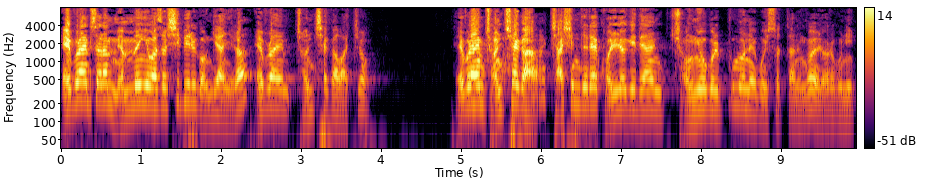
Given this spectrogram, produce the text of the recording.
에브라임 사람 몇 명이 와서 시비를 건 게 아니라 에브라임 전체가 왔죠. 에브라임 전체가 자신들의 권력에 대한 정욕을 뿜어내고 있었다는 걸 여러분이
